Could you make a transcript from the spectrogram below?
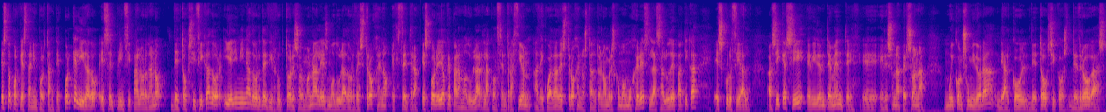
¿Esto por qué es tan importante? Porque el hígado es el principal órgano detoxificador y eliminador de disruptores hormonales, modulador de estrógeno, etc. Es por ello que para modular la concentración adecuada de estrógenos tanto en hombres como mujeres, la salud hepática es crucial. Así que sí, evidentemente, eh, eres una persona muy consumidora de alcohol, de tóxicos, de drogas,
